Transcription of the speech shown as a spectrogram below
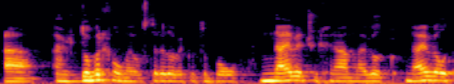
a až do vrcholného stredoveku to bol najväčší chrám, najveľko, najveľk,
